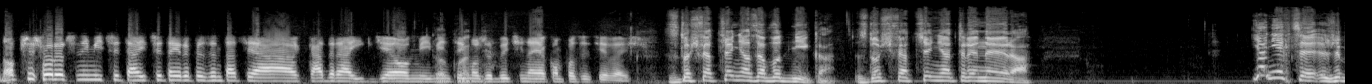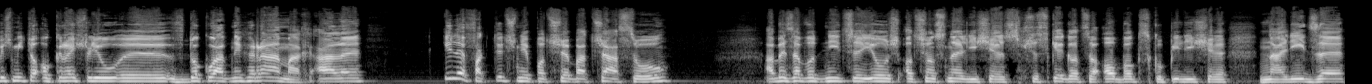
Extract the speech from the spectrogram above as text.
no przyszłorocznymi, czytaj, czytaj reprezentacja kadra i gdzie on mniej więcej Dokładnie. może być i na jaką pozycję wejść. Z doświadczenia zawodnika, z doświadczenia trenera. Ja nie chcę, żebyś mi to określił y, w dokładnych ramach, ale ile faktycznie potrzeba czasu, aby zawodnicy już otrząsnęli się z wszystkiego, co obok, skupili się na lidze.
